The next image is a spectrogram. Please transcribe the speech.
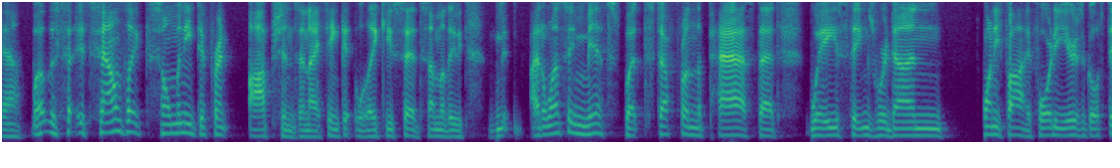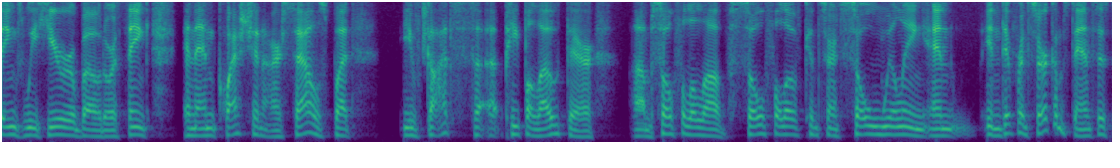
Yeah. Well, this, it sounds like so many different options. And I think, like you said, some of the, I don't want to say myths, but stuff from the past that ways things were done 25, 40 years ago, things we hear about or think and then question ourselves. But you've got uh, people out there um, so full of love, so full of concern, so willing, and in different circumstances,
